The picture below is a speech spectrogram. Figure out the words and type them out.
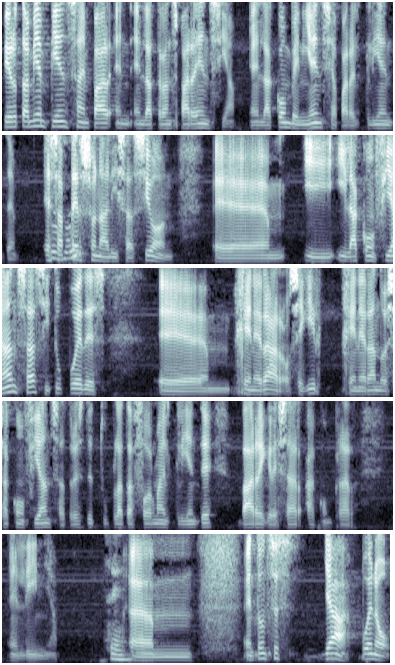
pero también piensa en, la transparencia, en la conveniencia para el cliente, esa personalización eh, y, la confianza, si tú puedes eh, generar o seguir generando esa confianza a través de tu plataforma, el cliente va a regresar a comprar en línea. Sí. Em, entonces, ya, bueno,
